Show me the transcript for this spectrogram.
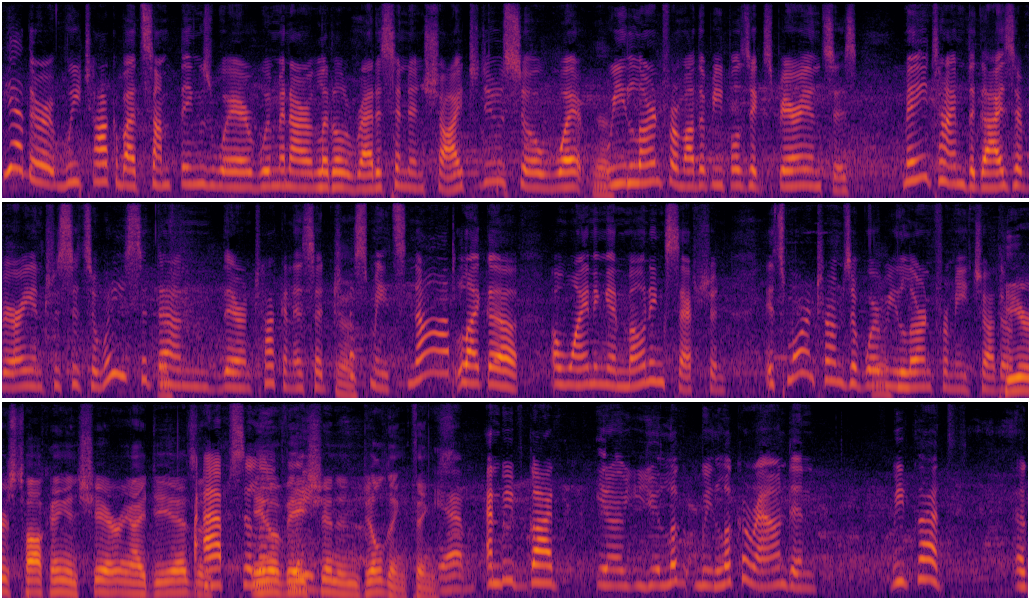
yeah, there, we talk about some things where women are a little reticent and shy to do, so what Yeah. we learn from other people's experiences. Many times the guys are very interested, so what do you sit down there and talk? And I said, Yeah. trust me, it's not like a, a whining and moaning section. It's more in terms of where Yeah. we learn from each other. Peers talking and sharing ideas and Absolutely. innovation and building things. Yeah, and we've got, you know, you look, we look around and we've got a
